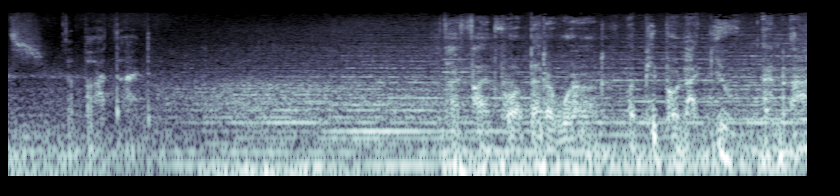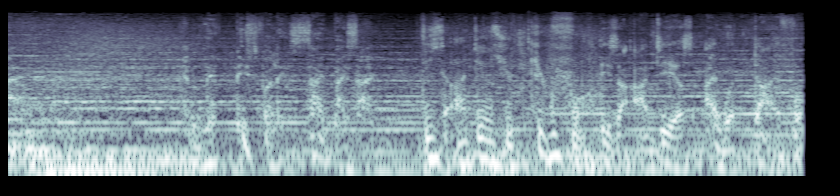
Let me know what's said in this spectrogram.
It's apartheid. I fight for a better world where people like you and I can live peacefully side by side. These are ideals you kill for. These are ideas I would die for.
